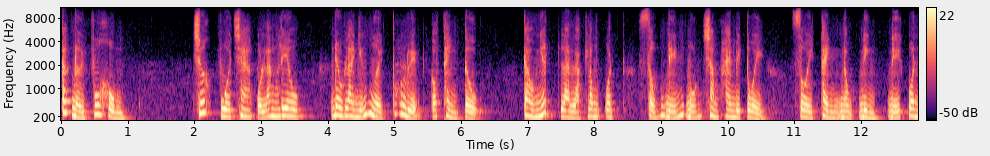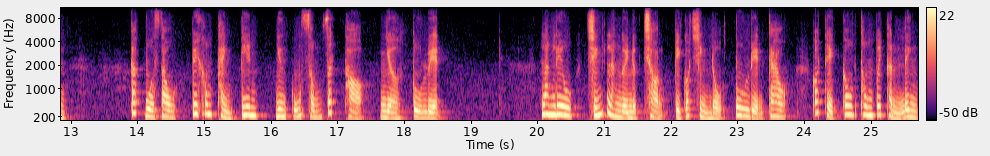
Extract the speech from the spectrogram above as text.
các đời vua hùng trước vua cha của Lăng Liêu đều là những người tu luyện có thành tựu. Cao nhất là Lạc Long Quân, sống đến 420 tuổi, rồi thành động đình đế quân. Các vua sau tuy không thành tiên nhưng cũng sống rất thọ nhờ tu luyện. Lăng Liêu chính là người được chọn vì có trình độ tu luyện cao, có thể câu thông với thần linh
